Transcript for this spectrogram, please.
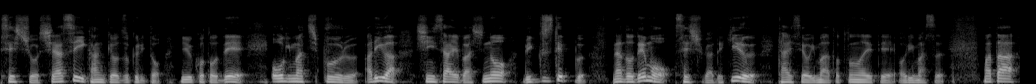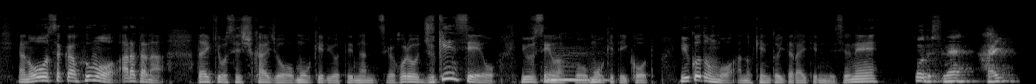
接種をしやすい環境づくりということで、扇町プール、あるいは心斎橋のビッグステップなどでも接種ができる体制を今、整えております。また、あの大阪府も新たな大規模接種会場を設ける予定なんですが、これを受験生を優先枠を設けていこうということもあの検討いただいているんですよね。そうですね。はい。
